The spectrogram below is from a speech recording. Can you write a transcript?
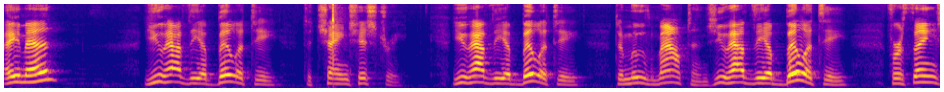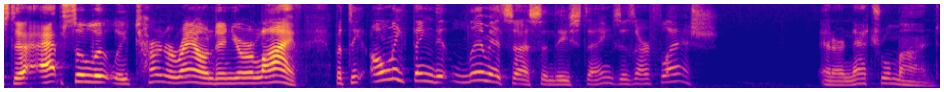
Amen? You have the ability to change history. You have the ability to move mountains. You have the ability for things to absolutely turn around in your life. But the only thing that limits us in these things is our flesh and our natural mind.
